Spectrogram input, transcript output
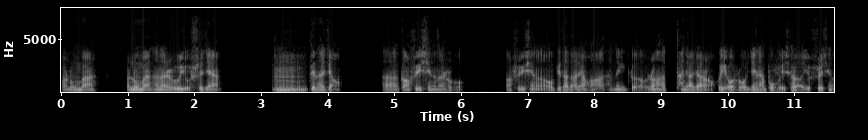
上中班上中班他那时候有时间，嗯，跟他讲，呃刚睡醒的时候。刚睡醒，我给他打电话，他那个让他参加家长会。我说我今天不回去了，有事情。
